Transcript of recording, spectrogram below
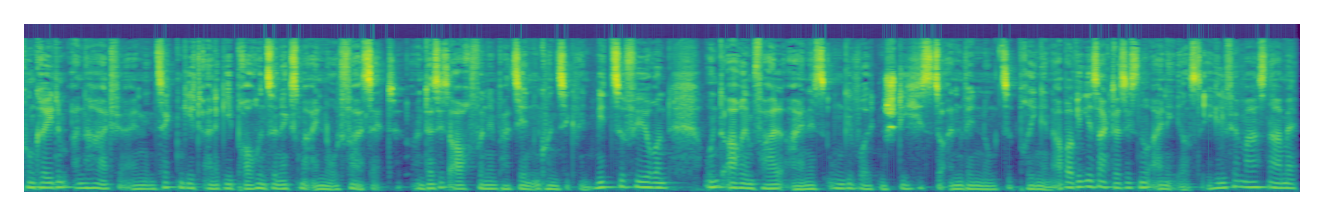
konkretem Anhalt für eine Insektengiftallergie brauchen zunächst mal ein Notfallset. Und das ist auch von den Patienten konsequent mitzuführen und auch im Fall eines ungewollten Stiches zur Anwendung zu bringen. Aber wie gesagt, das ist nur eine erste Hilfemaßnahme.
